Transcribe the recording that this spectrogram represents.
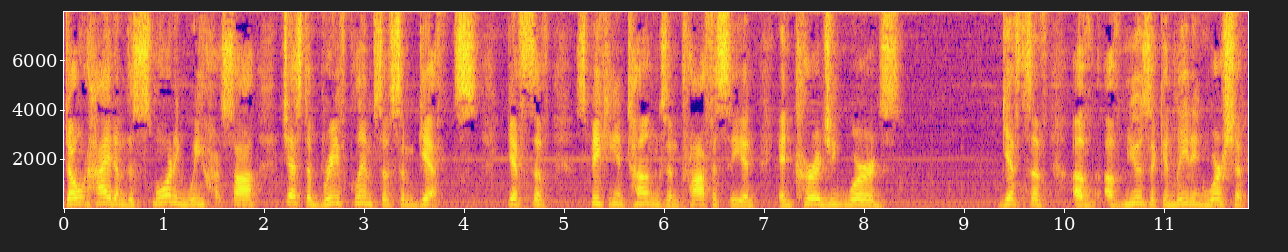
Don't hide them. This morning we saw just a brief glimpse of some gifts gifts of speaking in tongues and prophecy and encouraging words, gifts of, of, of music and leading worship.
